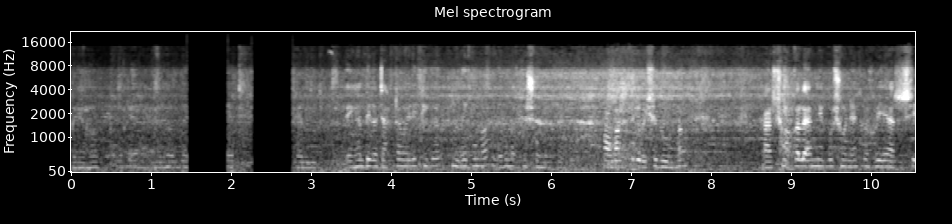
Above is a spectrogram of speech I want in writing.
বের হওয়ার পরে। এখান থেকে চারটা বাইরে থেকে লেগুনা লেগুনা থেকে। শনি আমার বাসা থেকে বেশি দূর না। আর সকালে আমি একবার একটা হয়ে আসছি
